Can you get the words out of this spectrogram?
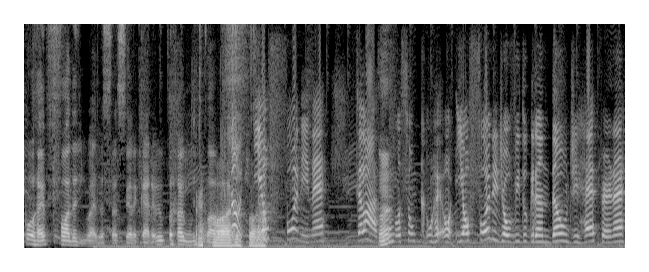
Porra, é foda demais essa cena, cara. Eu pago muito pau. É Não, e é o fone, né? Sei lá, Hã? se fosse um, um, E é o fone de ouvido grandão de rapper, né?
